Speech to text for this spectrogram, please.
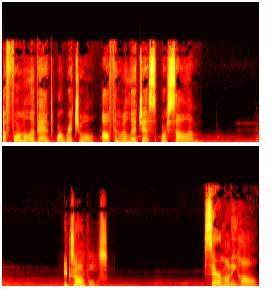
A formal event or ritual, often religious or solemn. Examples Ceremony hall,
